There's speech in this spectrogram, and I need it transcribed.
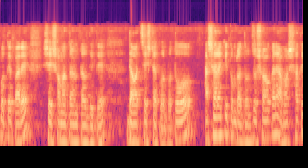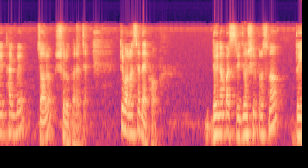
হতে পারে সেই সমাধানটাও দিতে, দেওয়ার চেষ্টা করব। তো আশা রাখি তোমরা ধৈর্য সহকারে আমার সাথেই থাকবে। চলো শুরু করা যায় কি বলা হচ্ছে দেখো, দুই নম্বর সৃজনশীল প্রশ্ন, দুই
